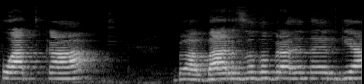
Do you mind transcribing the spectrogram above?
płatka. Była bardzo dobra energia.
